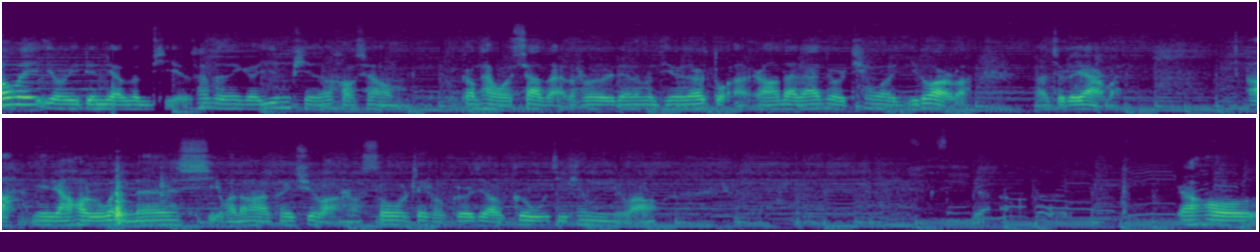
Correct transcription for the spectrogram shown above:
稍微有一点点问题，它的那个音频好像刚才我下载的时候有一点点问题，有点短，然后大家就是听了一段吧，啊，就这样吧，啊，你然后如果你们喜欢的话，可以去网上搜这首歌叫《歌舞伎町的女王》，然后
